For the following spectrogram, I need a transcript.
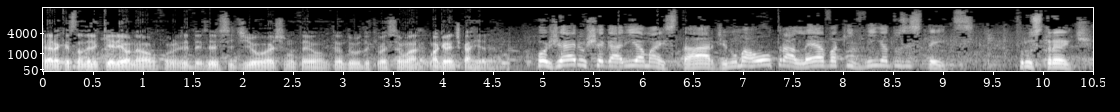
Era questão dele querer ou não, quando ele decidiu, acho que não tenho, não tenho dúvida que vai ser uma, uma grande carreira. Rogério chegaria mais tarde, numa outra leva que vinha dos States. Frustrante.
